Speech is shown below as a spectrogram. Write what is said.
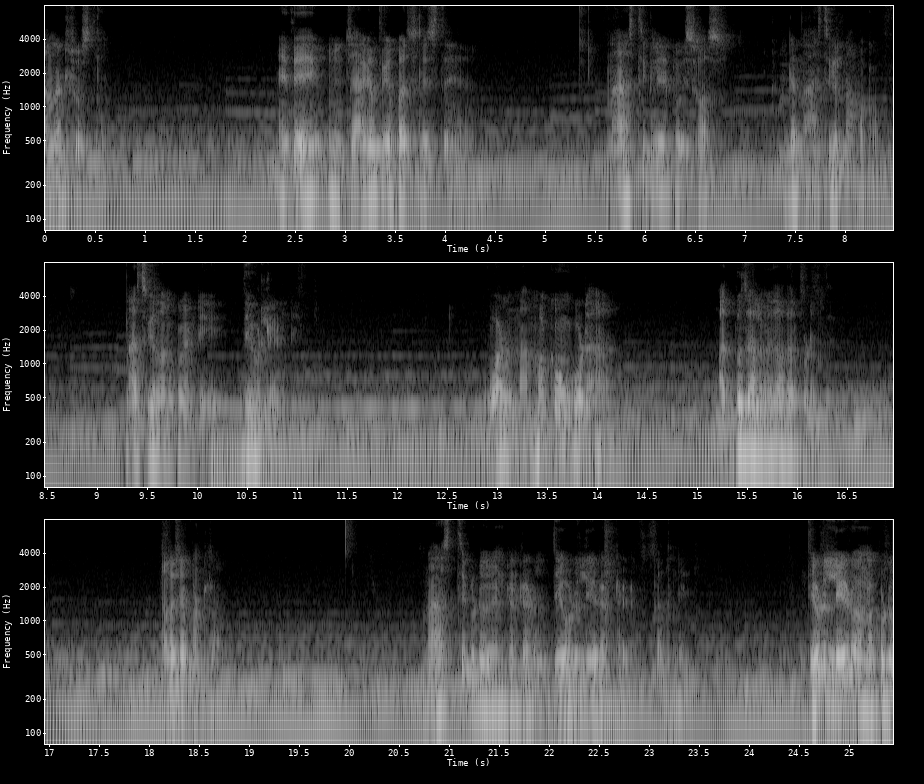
అన్నట్టు చూస్తారు. అయితే కొంచెం జాగ్రత్తగా పరిశీలిస్తే నాస్తికుల యొక్క విశ్వాసం అంటే నాస్తికుల నమ్మకం నాస్తికుల నమ్మకం ఏంటి? దేవుడు లేడని. వాళ్ళ నమ్మకం కూడా అద్భుతాల మీద ఆధారపడి ఉంది అలా చెప్పంటారా? నాస్తికుడు ఏంటంటాడు? దేవుడు లేడు అంటాడు కదండి. దేవుడు లేడు అన్నప్పుడు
